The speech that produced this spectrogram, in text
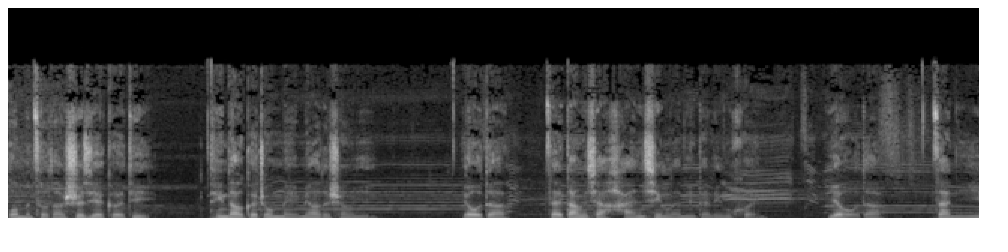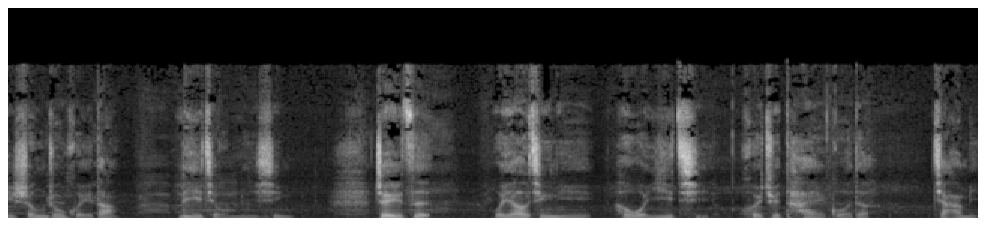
我们走到世界各地，听到各种美妙的声音，有的在当下喊醒了你的灵魂，有的在你一生中回荡，历久弥新。这一次，我邀请你和我一起回去泰国的甲米。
